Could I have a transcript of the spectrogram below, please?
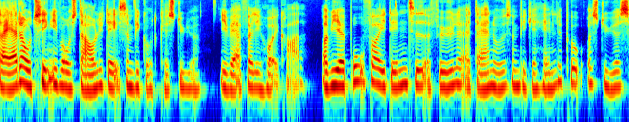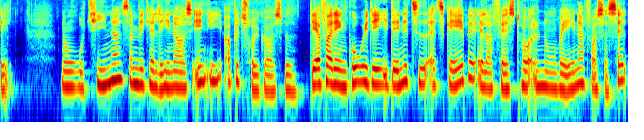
Der er dog ting i vores dagligdag, som vi godt kan styre, i hvert fald i høj grad. Og vi har brug for i denne tid at føle, at der er noget, som vi kan handle på og styre selv. Nogle rutiner, som vi kan læne os ind i og betrygge os ved. Derfor er det en god idé i denne tid at skabe eller fastholde nogle vaner for sig selv,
